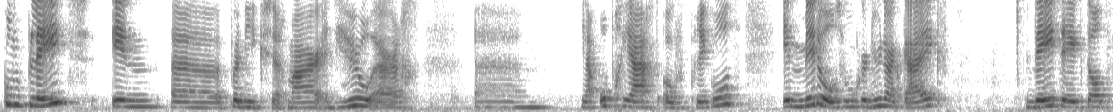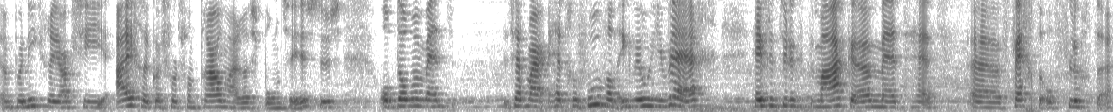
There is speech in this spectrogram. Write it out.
compleet in uh, paniek, zeg maar. En heel erg um, ja, opgejaagd, overprikkeld. Inmiddels, hoe ik er nu naar kijk, weet ik dat een paniekreactie eigenlijk een soort van traumarespons is. Dus op dat moment, zeg maar, het gevoel van ik wil hier weg, heeft natuurlijk te maken met het uh, vechten of vluchten.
